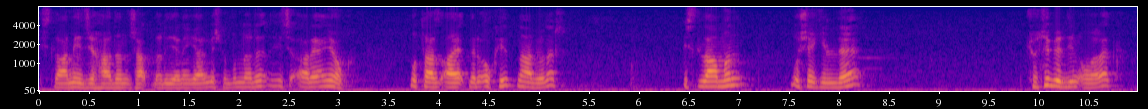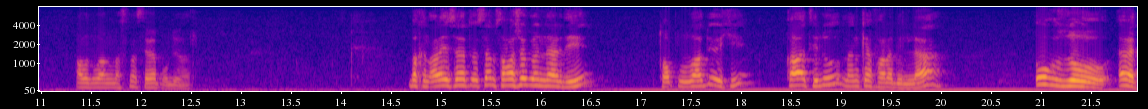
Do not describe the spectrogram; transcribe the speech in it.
İslami cihadın şartları yerine gelmiş mi? Bunları hiç arayan yok. Bu tarz ayetleri okuyup ne yapıyorlar? İslam'ın bu şekilde kötü bir din olarak algılanmasına sebep oluyorlar. Bakın Aleyhisselatü Vesselam savaşa gönderdiği topluluğa diyor ki katilu men kefara billah Uğzu. Evet.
